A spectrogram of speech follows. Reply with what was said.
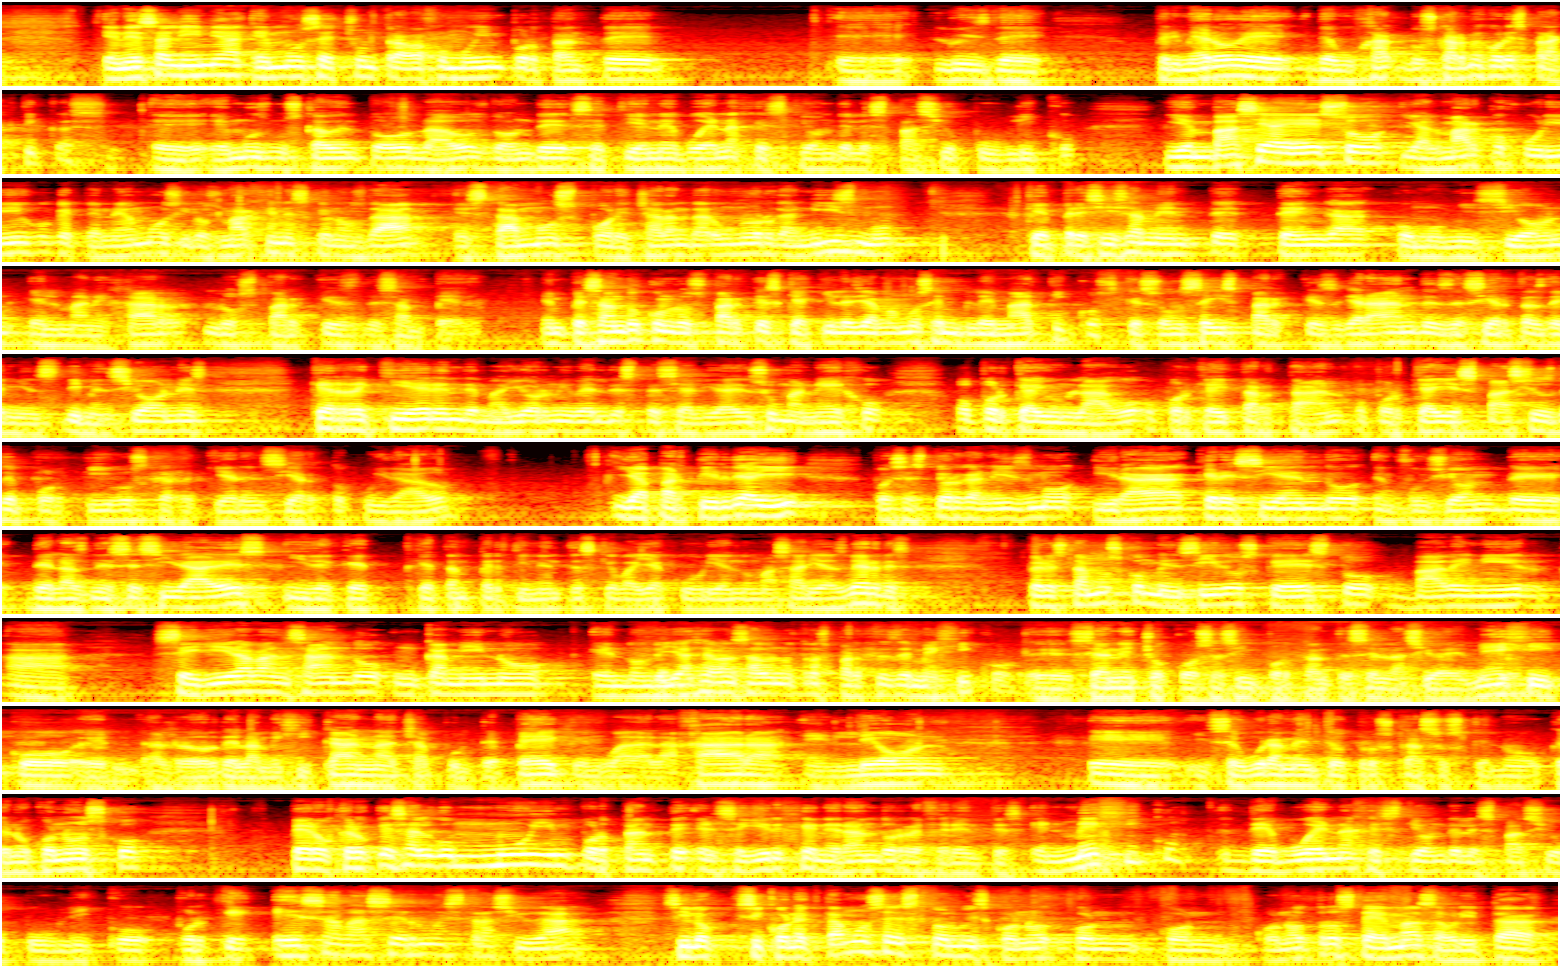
en esa línea hemos hecho un trabajo muy importante, eh, Luis, de, primero de, buscar, mejores prácticas. Eh, hemos buscado en todos lados donde se tiene buena gestión del espacio público y en base a eso y al marco jurídico que tenemos y los márgenes que nos da, estamos por echar a andar un organismo que precisamente tenga como misión el manejar los parques de San Pedro. Empezando con los parques que aquí les llamamos emblemáticos, que son seis parques grandes de ciertas dimensiones, que requieren de mayor nivel de especialidad en su manejo, o porque hay un lago, o porque hay tartán, o porque hay espacios deportivos que requieren cierto cuidado. Y a partir de ahí, pues este organismo irá creciendo en función de, las necesidades y de qué, qué tan pertinente es que vaya cubriendo más áreas verdes. Pero estamos convencidos que esto va a venir a seguir avanzando un camino en donde ya se ha avanzado en otras partes de México. Eh, se han hecho cosas importantes en la Ciudad de México, alrededor de la Mexicana, Chapultepec, en Guadalajara, en León, eh, y seguramente otros casos que no, que no conozco pero creo que es algo muy importante el seguir generando referentes en México de buena gestión del espacio público, porque esa va a ser nuestra ciudad. Si, conectamos esto, Luis, con, otros temas, ahorita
